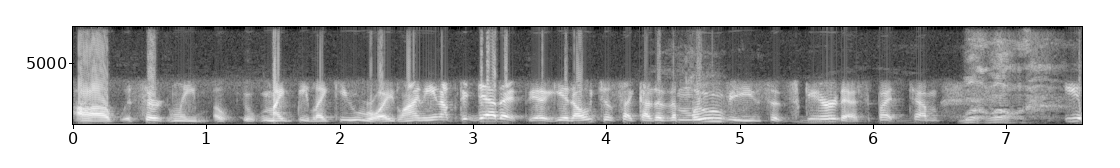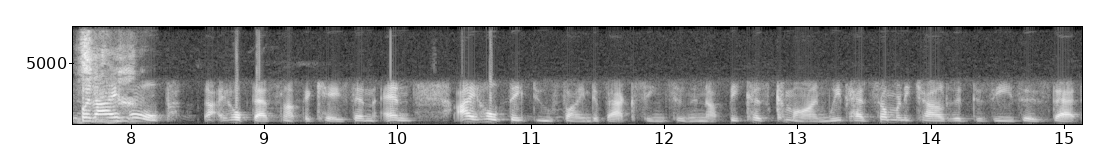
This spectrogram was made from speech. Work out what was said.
uh, certainly uh, might be like you, Roy, lining up to get it. Uh, you know, just like out of the movies that scared us. But um, well, well, but I here. hope I hope that's not the case, and and I hope they do find a vaccine soon enough. Because come on, we've had so many childhood diseases that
